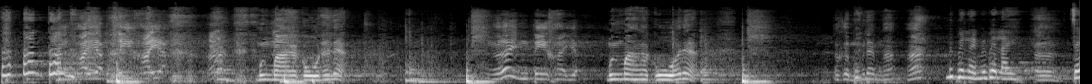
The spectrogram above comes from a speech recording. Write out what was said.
ต้นต้นตีใครอะตีใครอะฮะมึงมากับกูนะเนี่ยเฮ้ยมึงตีใครอะมึงมากับกูนะเนี่ย ถ้าเกิดมึงไม่ได้มึงฮะฮะ ไม่เป็นไรไม่เป็นไร เออเจ๊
